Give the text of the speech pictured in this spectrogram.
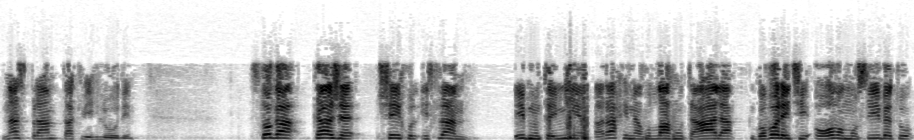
naspram takvih ljudi. Stoga kaže šejhul islam Ibn Taymiye rahimahullahu ta'ala govoreći o ovom musibetu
